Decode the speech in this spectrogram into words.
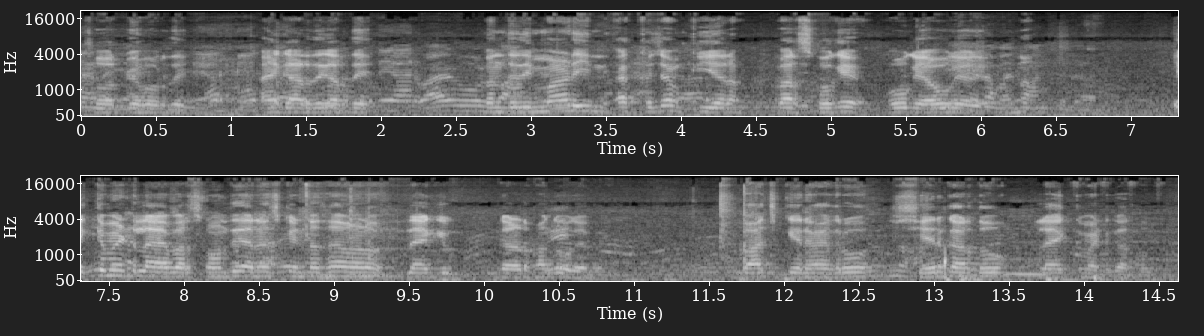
100 ਰੁਪਏ ਹੋਰ ਦੇ। ਐ ਕਰਦੇ ਕਰਦੇ। ਬੰਦੇ ਦੀ ਮਾੜੀ ਅੱਖ ਝਮਕੀ ਯਾਰ, ਬਰਸ ਹੋ ਗਏ, ਹੋ ਗਿਆ ਹੋ ਗਿਆ। ਇੱਕ ਮਿੰਟ ਲਾਇਆ ਬਰਸ ਹੁੰਦੇ ਯਾਰ ਸਕਿੰਟਾ ਸਾਹਿਬ ਨਾਲ ਲੈ ਕੇ ਗੜ ਫੰਗ ਹੋ ਗਿਆ ਬਈ। ਬਚ ਕੇ ਰਹਾ ਕਰੋ ਸ਼ੇਅਰ ਕਰ ਦਿਓ ਲਾਈਕ ਕਮੈਂਟ ਕਰ ਦਿਓ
